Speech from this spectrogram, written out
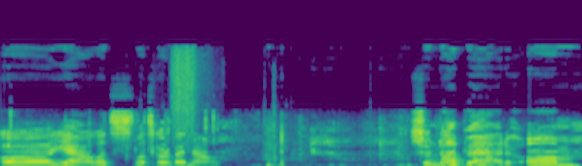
Uh, yeah, let's let's go to bed now. So not bad. Um,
